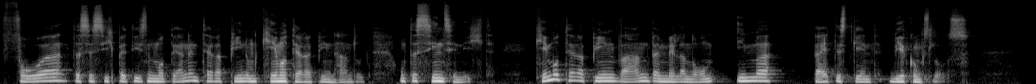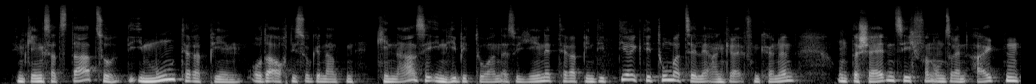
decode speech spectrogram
vor, dass es sich bei diesen modernen Therapien um Chemotherapien handelt. Und das sind sie nicht. Chemotherapien waren beim Melanom immer weitestgehend wirkungslos. Im Gegensatz dazu, die Immuntherapien oder auch die sogenannten Kinase-Inhibitoren, also jene Therapien, die direkt die Tumorzelle angreifen können, unterscheiden sich von unseren alten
